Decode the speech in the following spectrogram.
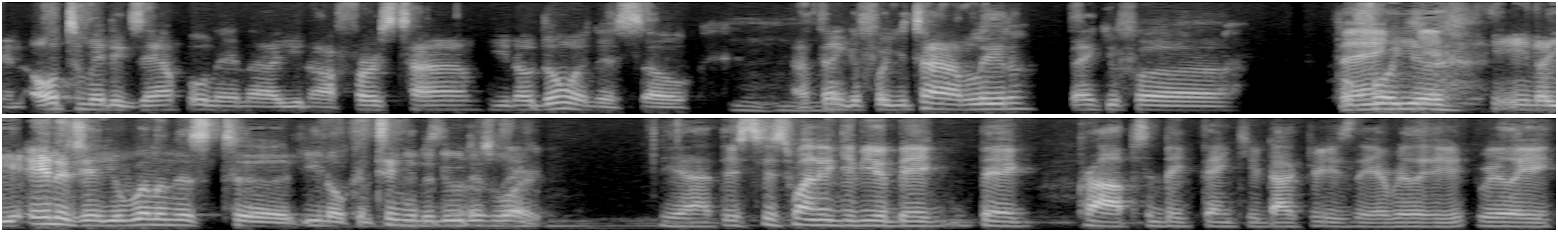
an ultimate example in uh, you know our first time you know doing this so mm-hmm. i thank you for your time leader thank you for Thank for your you. you know your energy and your willingness to you know continue to do this work yeah this just want to give you a big big props and big thank you, Dr. Easley. I really, really,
